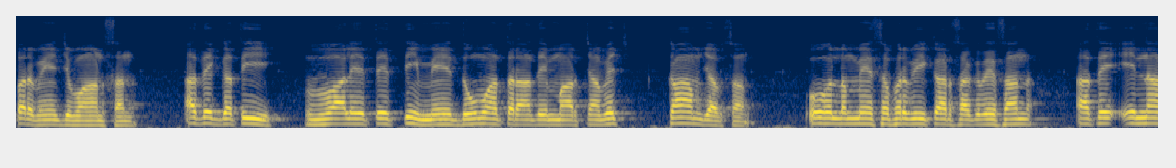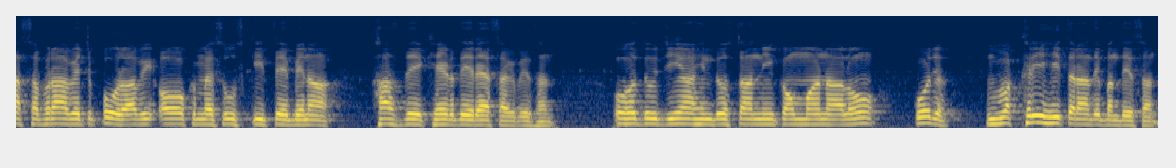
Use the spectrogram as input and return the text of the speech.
ਭਰਵੇਂ ਜਵਾਨ ਸਨ ਅਤੇ ਗਤੀ ਵਾਲੇ ਤੇ ਧੀਮੇ ਦੋਵਾਂ ਤਰ੍ਹਾਂ ਦੇ ਮਾਰਚਾਂ ਵਿੱਚ ਕਾਮਯਾਬ ਸਨ। ਉਹ ਲੰਮੇ ਸਫ਼ਰ ਵੀ ਕਰ ਸਕਦੇ ਸਨ ਅਤੇ ਇਹਨਾਂ ਸਫ਼ਰਾਂ ਵਿੱਚ ਭੋਰਾ ਵੀ ਔਖ ਮਹਿਸੂਸ ਕੀਤੇ ਬਿਨਾਂ ਹੱਸਦੇ ਖੇਡਦੇ ਰਹਿ ਸਕਦੇ ਸਨ। ਉਹ ਦੂਜੀਆਂ ਹਿੰਦੁਸਤਾਨੀ ਕੌਮਾਂ ਨਾਲੋਂ ਕੁਝ ਵੱਖਰੀ ਹੀ ਤਰ੍ਹਾਂ ਦੇ ਬੰਦੇ ਸਨ।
